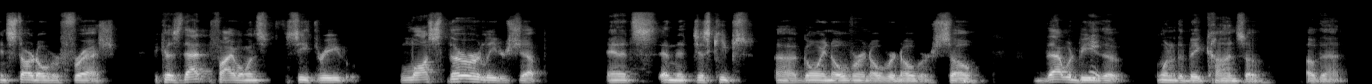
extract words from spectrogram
and start over fresh because that 501c3 lost their leadership, and it's and it just keeps uh, going over and over and over. So that would be the one of the big cons of of that.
